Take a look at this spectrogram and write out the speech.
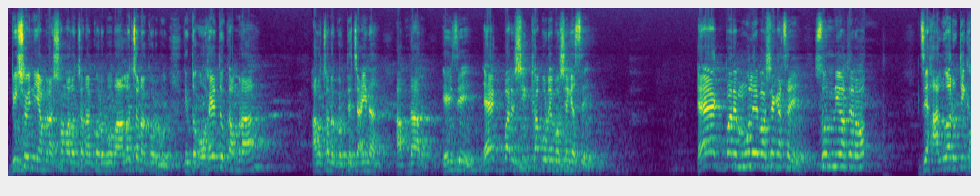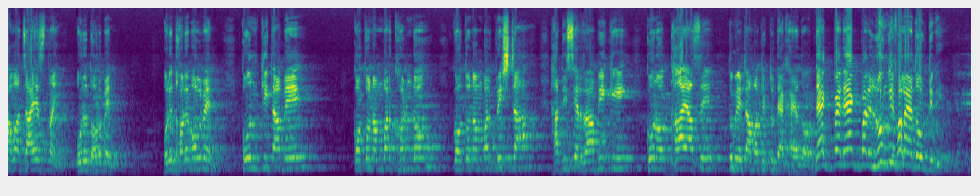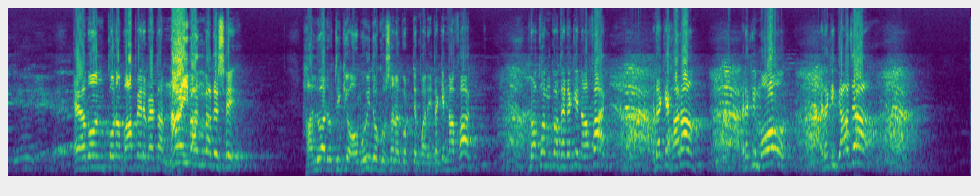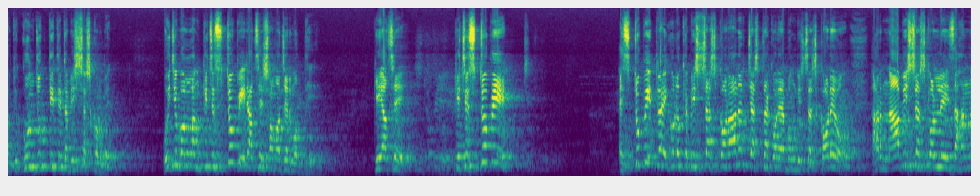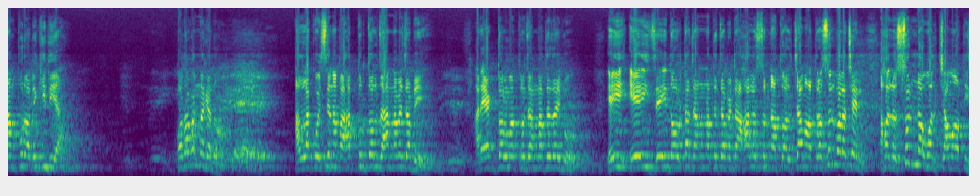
বিষয় নিয়ে আমরা সমালোচনা করব বা আলোচনা করব। কিন্তু অহেতুক আমরা আলোচনা করতে চাই না। আপনার এই যে একবারে শিক্ষা পড়ে বসে গেছে, একবারে মূলে বসে গেছে, সুন্নিয়তের যে হালুয়া রুটি খাওয়া জায়েজ নাই, ওরে ধরবেন। ওরে ধরে বলবেন, কোন কিতাবে কত নাম্বার খণ্ড, কত নাম্বার পৃষ্ঠা, হাদিসের রাবি কি, কোন অধ্যায় আছে, তুমি এটা আমাকে একটু দেখায় দাও। দেখবেন একবারে লুঙ্গি ফেলায় দৌড় দিবি। এমন কোন বাপের বেটা নাই বাংলাদেশে। হালুয়া রুটিকে অবৈধ ঘোষণা করতে পারে? এটাকে নাফাক? প্রথম কথা এটাকে নাফাক? এটাকে হারাম? এটা কি মদ? এটা কি গাজা? আপনি কোন যুক্তিতে এটা বিশ্বাস করবেন? ওই যে বললাম, কিছু স্টুপিড আছে সমাজের মধ্যে। কি আছে? কিছু স্টুপিড স্টুপিডরা এগুলোকে বিশ্বাস করানোর চেষ্টা করে এবং বিশ্বাস করেও, আর না বিশ্বাস করলে এই জাহান্নাম পুরাবে কি দিয়া? কথা বল না কেন? আল্লাহ কইছে না, বাহাত্তর দল জাহান নামে যাবে। আর এক দল মাত্র জান্নাতে যাইব। এই এই যেই দলটা জান্নাতে যাবে, এটা আহলে সুন্নাত জামাত। রাসূল বলেছেন, আহলে সুন্নাহ ওয়াল জামাত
